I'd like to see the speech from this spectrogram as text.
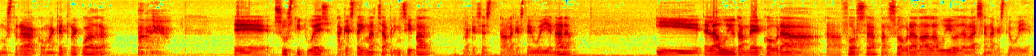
mostrarà com aquest requadre eh, substitueix aquesta imatge principal la que, a la que esteu veient ara i l'àudio també cobra uh, força per sobre de l'àudio de l'escena que esteu veient.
